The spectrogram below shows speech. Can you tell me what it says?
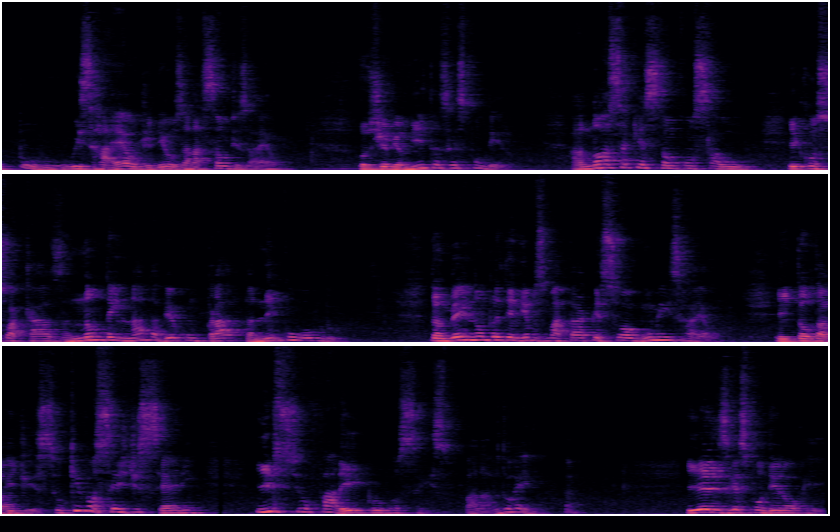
o, o, Israel de Deus, a nação de Israel? Os Gebionitas responderam: A nossa questão com Saul e com sua casa não tem nada a ver com prata nem com ouro. Também não pretendemos matar pessoa alguma em Israel então Davi disse: O que vocês disserem, isso eu farei por vocês. Palavra do rei. E eles responderam ao rei:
